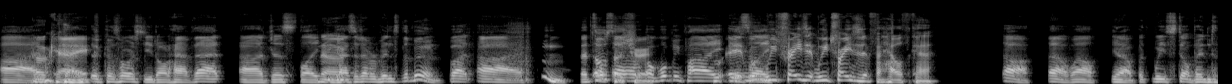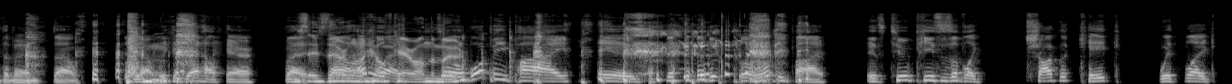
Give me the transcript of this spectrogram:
Uh, okay. Because, of course, you don't have that. Uh, just like No. you guys have never been to the moon. But uh, Hmm, that's also a, true. A whoopie pie It- is we- like we traded we traded it for healthcare. Oh oh well, you know, but we've still been to the moon, so yeah, we can get healthcare. But Is, is there a uh, lot of anyway, healthcare on the so moon? whoopie pie is a whoopie pie is two pieces of like chocolate cake with like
